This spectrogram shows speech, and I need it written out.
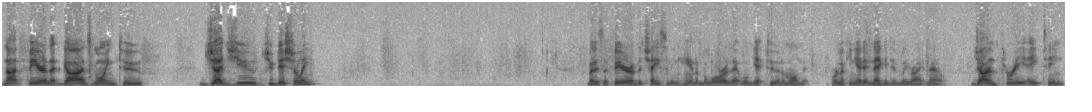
not fear that God's going to judge you judicially, but it's a fear of the chastening hand of the Lord that we'll get to in a moment. We're looking at it negatively right now. John 3:18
